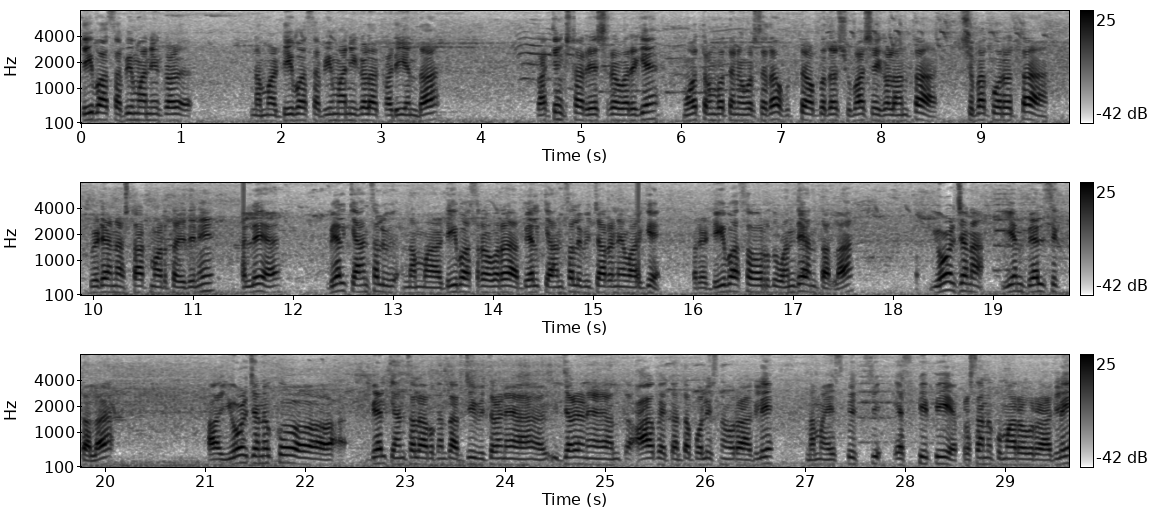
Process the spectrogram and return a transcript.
ಡಿ ಬಾಸ್ ಅಭಿಮಾನಿಗಳ, ನಮ್ಮ ಡಿ ಬಾಸ್ ಅಭಿಮಾನಿಗಳ ಕಡೆಯಿಂದ ರಾಕಿಂಗ್ ಸ್ಟಾರ್ ಯಶ್ರವರಿಗೆ ಮೂವತ್ತೊಂಬತ್ತನೇ ವರ್ಷದ ಹುಟ್ಟುಹಬ್ಬದ ಶುಭಾಶಯಗಳು ಅಂತ ಶುಭ ಕೋರುತ್ತಾ ವಿಡಿಯೋನ ಸ್ಟಾರ್ಟ್ ಮಾಡ್ತಾ ಇದ್ದೀನಿ. ಅಲ್ಲಿ ಬೇಲ್ ಕ್ಯಾನ್ಸಲ್ ನಮ್ಮ ಡಿ ಬಾಸ್ರವರ ಬೇಲ್ ಕ್ಯಾನ್ಸಲ್ ವಿಚಾರಣೆವಾಗಿ, ಬರೀ ಡಿ ಬಾಸ್ ಅವ್ರದ್ದು ಒಂದೇ ಅಂತಲ್ಲ, ಏಳು ಜನ ಏನು ಬೇಲ್ ಸಿಕ್ತಲ್ಲ, ಆ ಏಳು ಜನಕ್ಕೂ ಬೇಲ್ ಕ್ಯಾನ್ಸಲ್ ಆಗಬೇಕಂತ ಅರ್ಜಿ ವಿಚಾರಣೆ ವಿಚಾರಣೆ ಅಂತ ಆಗಬೇಕಂತ ಪೊಲೀಸ್ನವರು ಆಗಲಿ ನಮ್ಮ S P C S P P Prasanna Kumar ಅವರಾಗಲಿ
